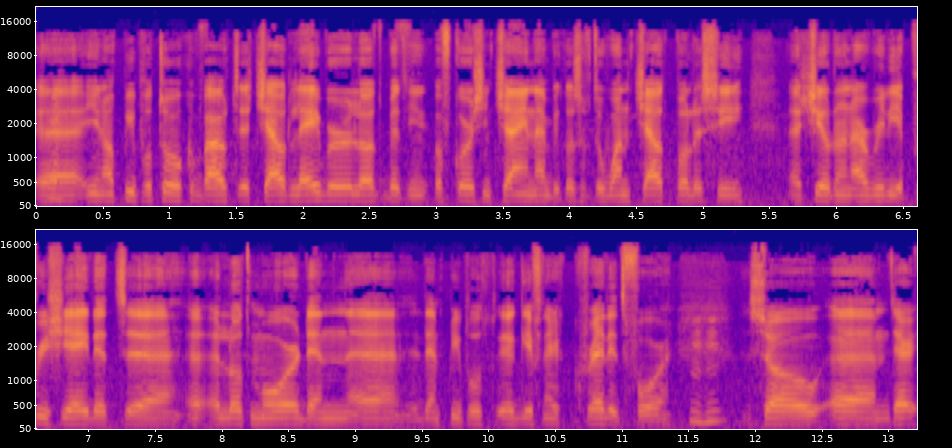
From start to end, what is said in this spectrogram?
Uh, Yeah. You know, people talk about uh, child labor a lot, but in, of course in China, because of the one-child policy, uh, children are really appreciated uh, a, a lot more than uh, than people uh, give their credit for. So um, there,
